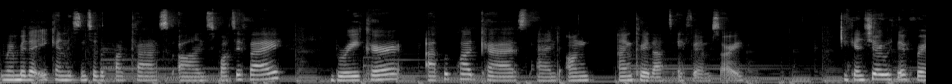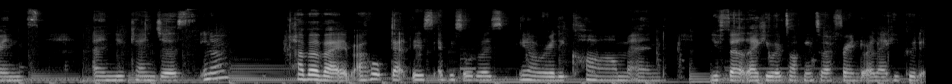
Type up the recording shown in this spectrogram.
Remember that you can listen to the podcast on Spotify, Breaker, Apple Podcast, and on Anchor.fm. Sorry. You can share with your friends and you can just, you know, have a vibe. I hope that this episode was, you know, really calm and you felt like you were talking to a friend or like you could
